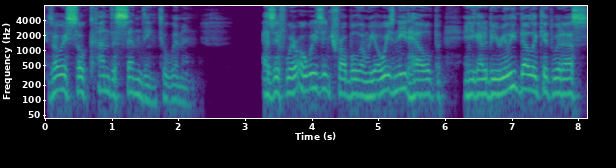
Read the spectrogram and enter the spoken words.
is always so condescending to women, as if we're always in trouble and we always need help, and you got to be really delicate with us.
